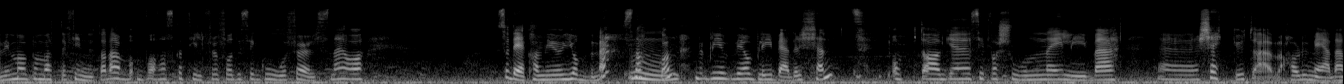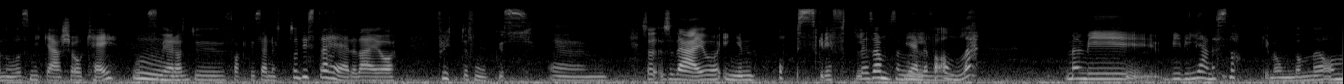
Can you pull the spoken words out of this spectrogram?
det vi må på en måte finne ut av. da. Hva skal til for å få disse gode følelsene? Og så det kan vi jo jobbe med. Snakke Mm. om. Bli, ved å bli bedre kjent. Oppdage situasjonene i livet. Eh, sjekke ut eh, har du med deg noe som ikke er så OK. Som Mm. gjør at du faktisk er nødt til å distrahere deg og flytte fokus. Um, så, så det er jo ingen oppskrift liksom, som gjelder for Mm. alle. Men vi, vi vil gjerne snakke med ungdommene om,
